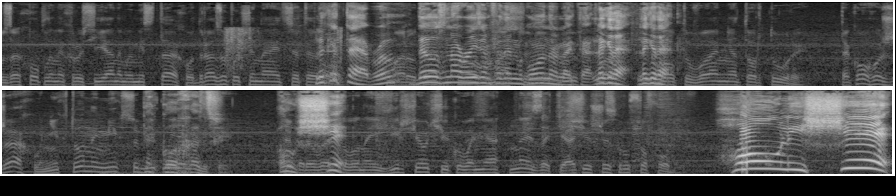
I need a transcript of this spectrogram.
У захоплених росіянами містах одразу починається терор. Look at that, bro. мародерство, There was no reason for them to go in масові there like that. вбивства, Look at that, look at that. гвалтування, тортури. Такого жаху ніхто не міг собі Такого уявити. Це Oh, перевершило найгірші очікування найзатятіших русофобів. Holy shit.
